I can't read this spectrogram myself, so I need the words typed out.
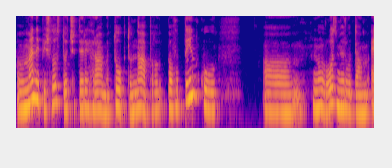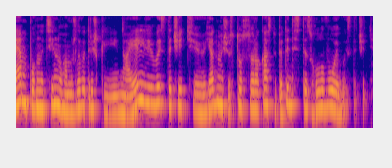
В мене пішло 104 грами. Тобто на павутинку ну, розміру там М повноцінного, можливо, трішки і на L вистачить. Е, Я думаю, що 140-150 з головою вистачить.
